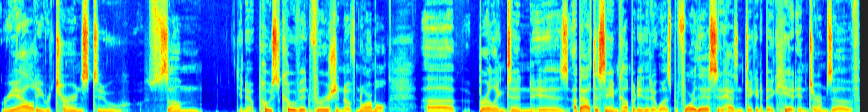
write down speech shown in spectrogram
reality returns to some you know post COVID version of normal, uh, Burlington is about the same company that it was before this. It hasn't taken a big hit in terms of,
